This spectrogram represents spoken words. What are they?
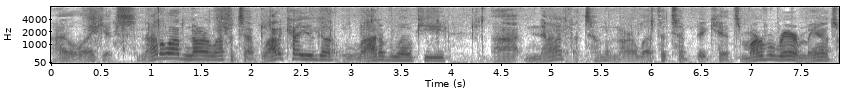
I like it. Not a lot of Nyarlathotep. A lot of Cayuga. A lot of Loki. Uh, not a ton of Nyarlathotep big hits. Marvel Rare Mant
